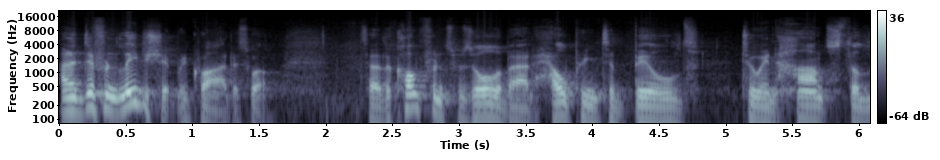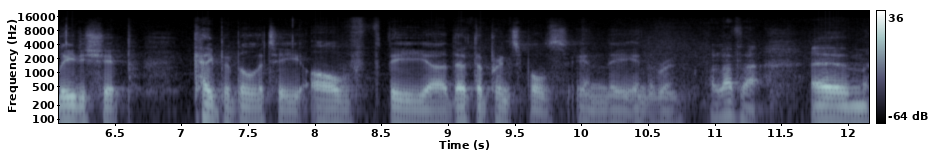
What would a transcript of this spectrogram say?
and a different leadership required as well. So the conference was all about helping to build, to enhance the leadership capability of the, uh, the, the principals in the, in the room. I love that. Um,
